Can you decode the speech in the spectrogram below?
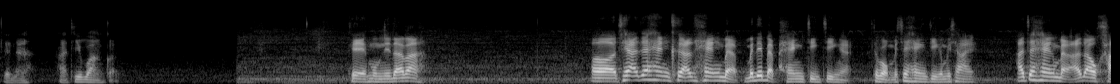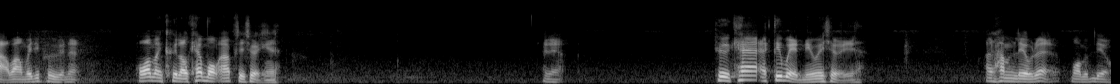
เดี๋ยวนะหาที่วางก่อนโอเคมุมนี้ได้ป่ะเอ่อที่อาร์จะแหงคืออาร์แหงแบบไม่ได้แบบแหงจริงๆอะจะบอกไม่ใช่แหงจริงก็ไม่ใช่ อาร์จะแหงแบบอาร์เอาขาวางไว้ที่พื้นอะเพราะว่ามันคือเราแค่วอร์มอัพเฉยๆไงอันเนี้ย คือแค่ activate นิ้วเฉยอาทำเร็วด้วยวอร์มแป๊บเดียว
